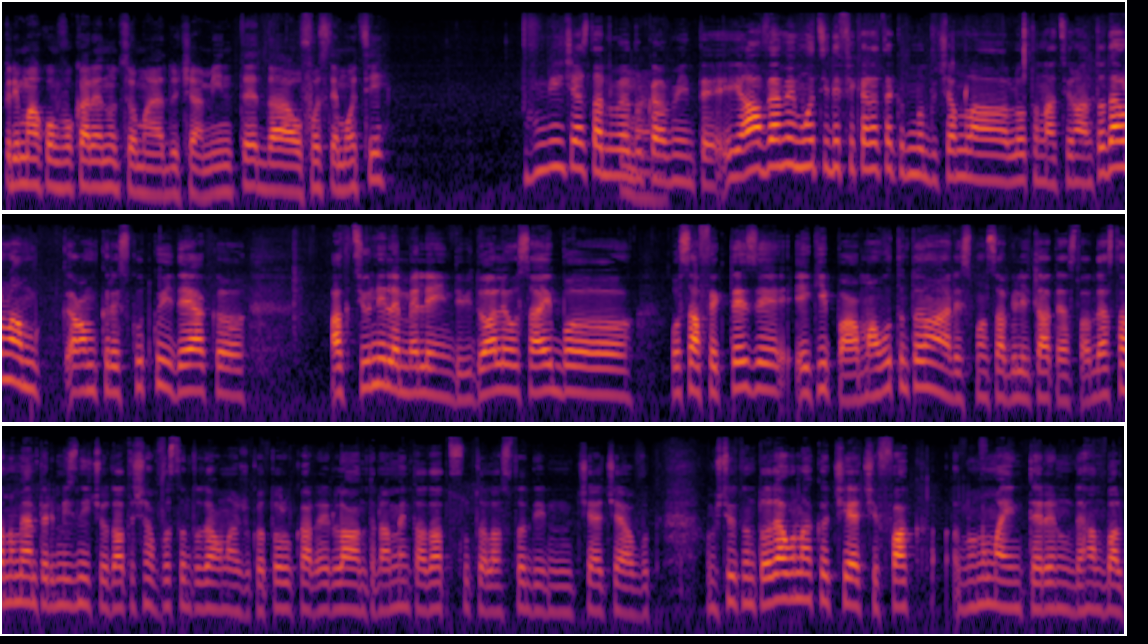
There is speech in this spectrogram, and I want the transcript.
prima convocare nu ți-o mai aduce aminte, dar au fost emoții? Nici asta nu mi-aduc aminte. Eu aveam emoții de fiecare dată când mă duceam la lotul național. Întotdeauna am, am crescut cu ideea că acțiunile mele individuale o să aibă o să afecteze echipa. Am avut întotdeauna responsabilitatea asta. De asta nu mi-am permis niciodată și am fost întotdeauna jucătorul care la antrenament a dat 100% din ceea ce a avut. Am știut întotdeauna că ceea ce fac, nu numai în terenul de handbal,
